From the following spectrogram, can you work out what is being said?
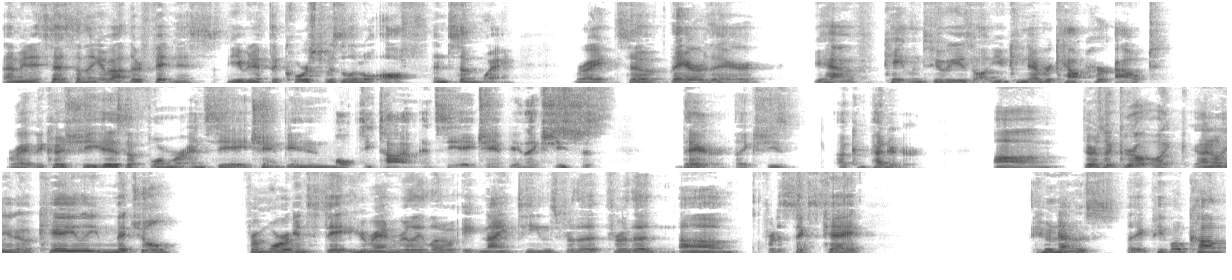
I mean, it says something about their fitness, even if the course was a little off in some way, right? So they are there. You have Katelyn Tuohy is all you can never count her out, right? Because she is a former NCAA champion and multi-time NCAA champion. Like she's just there. Like she's a competitor. Um, there's a girl like I don't you know Kaylee Mitchell from Oregon State who ran really low eight, 19s for the for the um, for the 6K. Who knows? Like people come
